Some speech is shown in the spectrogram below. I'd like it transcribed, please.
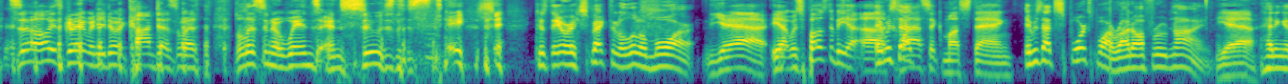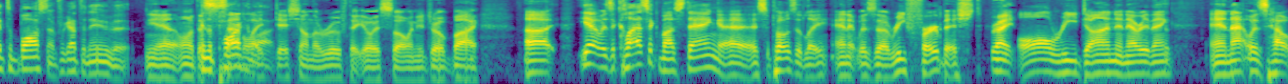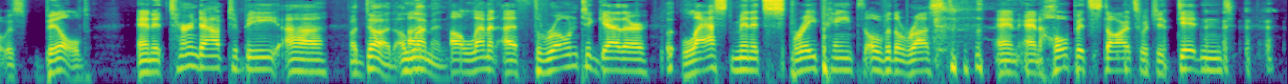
It's always great when you do a contest where the listener wins and sues the station. because they were expecting a little more. Yeah, yeah. It was supposed to be a, a It was that- classic Mustang. It was that sports bar right off Route 9. Yeah, Heading into Boston. I forgot the name of it. yeah. The one with the, In the satellite dish on the roof that you always saw when you drove by. Uh, yeah, it was a classic Mustang, uh, supposedly, and it was uh, refurbished, Right. all redone and everything, and that was how it was billed. And it turned out to be uh, A dud, a lemon. a lemon, a thrown together last minute spray paint over the rust, and and hope it starts, which it didn't.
